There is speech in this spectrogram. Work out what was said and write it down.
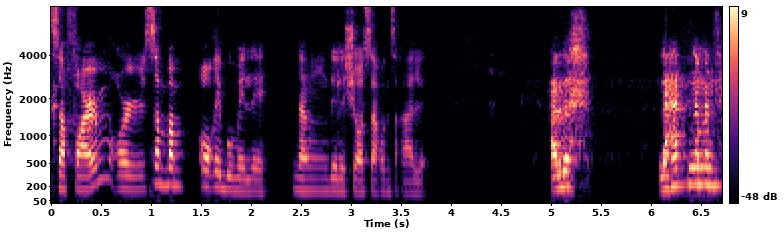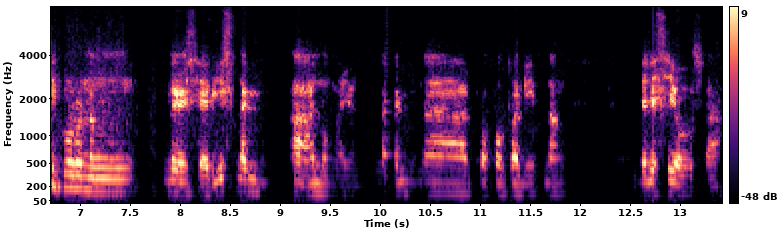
sa farm or saan ba okay bumili ng delisyosa kung sakali? halos lahat naman siguro ng nurseries nag ah, ano ngayon, nagpropagate ng deliciosa.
